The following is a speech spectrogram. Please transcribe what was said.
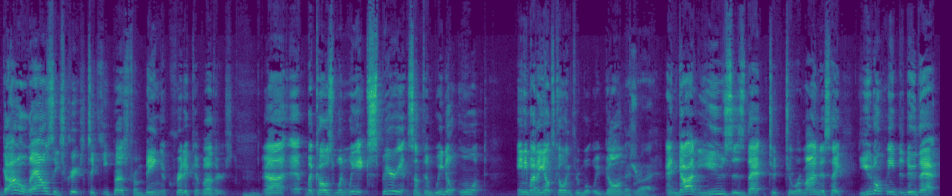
God allows these critics to keep us from being a critic of others. Mm-hmm. Uh, because when we experience something, we don't want anybody else going through what we've gone That's through. Right. And God uses that to, to remind us hey, you don't need to do that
